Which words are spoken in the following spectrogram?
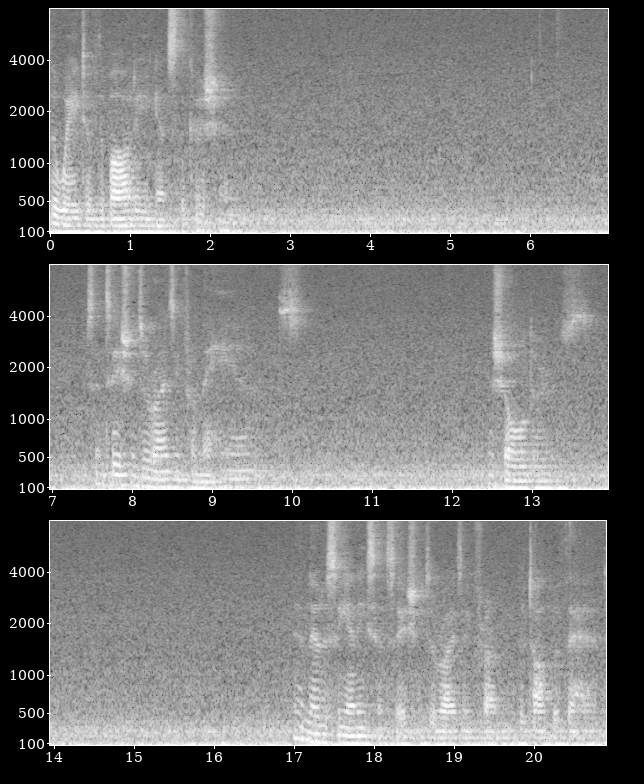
The weight of the body against the cushion. Sensations arising from the hands, the shoulders, and noticing any sensations arising from the top of the head.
